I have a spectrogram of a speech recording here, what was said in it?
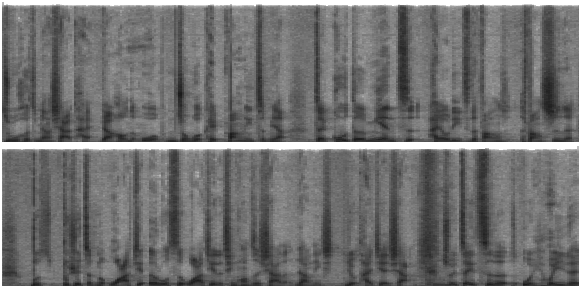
如何怎么样下台，然后呢，我们中国可以帮你怎么样，在顾得面子还有里子的方方式呢，不不去整个瓦解俄罗斯瓦解的情况之下呢，让你有台阶下。所以这一次的会会议的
